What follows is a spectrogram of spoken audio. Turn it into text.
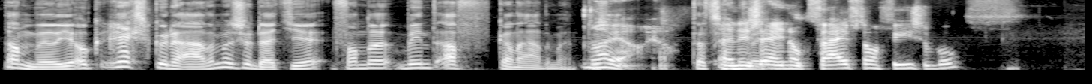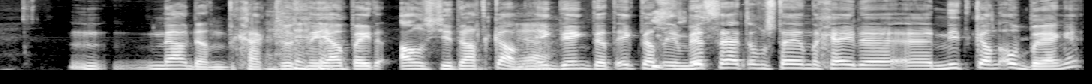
Dan wil je ook rechts kunnen ademen, zodat je van de wind af kan ademen. Dus Nou ja, ja. dat En is twee- 1 op 5 dan feasible? Nou, dan ga ik terug naar jou, Peter, als je dat kan. Ik denk dat ik dat in wedstrijdomstandigheden uh, niet kan opbrengen.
